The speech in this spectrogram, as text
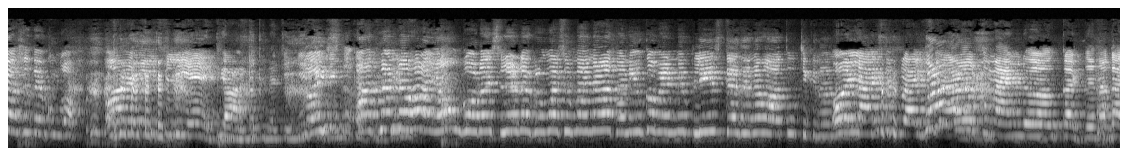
कैसे देखूँगा? इसलिए ध्यान रखना चाहिए। था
